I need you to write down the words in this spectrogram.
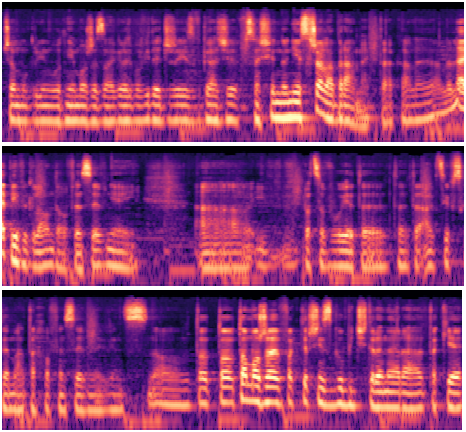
czemu Greenwood nie może zagrać, bo widać, że jest w gazie, w sensie no nie strzela bramek, tak, ale, ale lepiej wygląda ofensywnie i i wypracowuje te, te, te akcje w schematach ofensywnych, więc no, to, to, to może faktycznie zgubić trenera, takie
